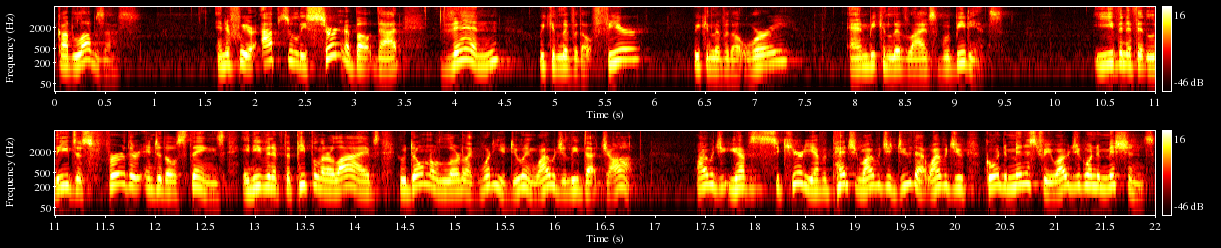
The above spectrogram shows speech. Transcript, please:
God loves us. And if we are absolutely certain about that, then we can live without fear, we can live without worry, and we can live lives of obedience even if it leads us further into those things. And even if the people in our lives who don't know the Lord are like, what are you doing? Why would you leave that job? Why would you, you have security, you have a pension. Why would you do that? Why would you go into ministry? Why would you go into missions?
